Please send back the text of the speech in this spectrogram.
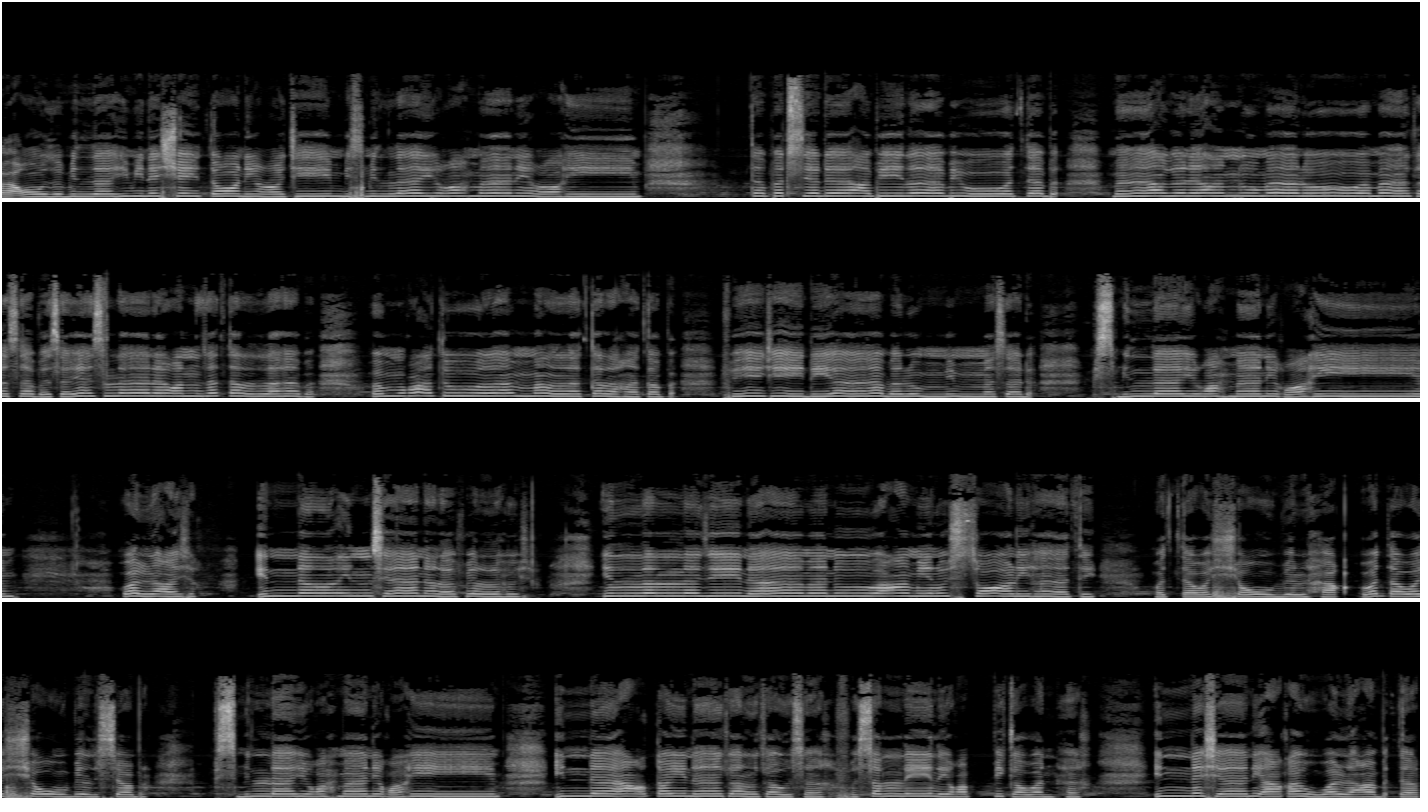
أعوذ بالله من الشيطان الرجيم. بسم الله الرحمن الرحيم. تبت يدا أبي لهب وتب ما أغنى عنه ماله وما كسب. سيصلى نارا ذات اللهب وامرأته حمالة الحطب. في جيدها حبل من مسد. بسم الله الرحمن الرحيم. والعشر. إن الإنسان لفي الخسر إلا الذين آمنوا وعملوا الصالحات وتوشوا بالحق وتوشوا بالصبر. بسم الله الرحمن الرحيم. إنا أعطيناك الكوثر فصل لربك وانهر إن شانئك هو الأبتر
